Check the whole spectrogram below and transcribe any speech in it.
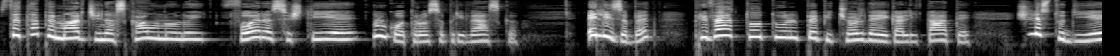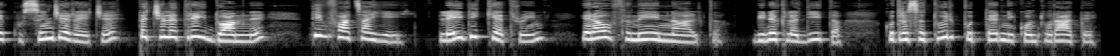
stătea pe marginea scaunului fără să știe încotro să privească. Elizabeth privea totul pe picior de egalitate și le studie cu sânge rece pe cele trei doamne din fața ei. Lady Catherine era o femeie înaltă, bine clădită, cu trăsături puternic conturate,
